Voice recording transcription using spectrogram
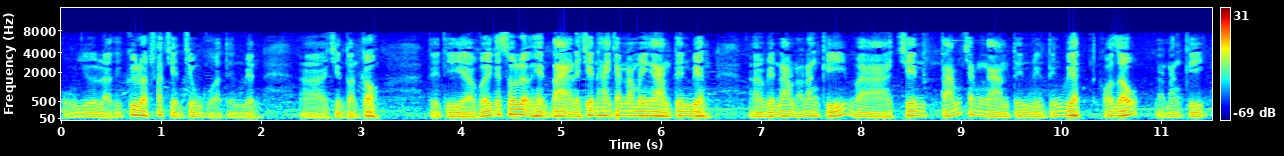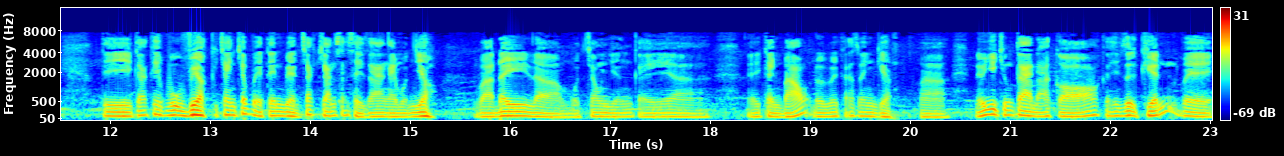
cũng như là cái quy luật phát triển chung của tên miền à, trên toàn cầu. Thế thì với cái số lượng hiện tại là trên 250.000 tên miền à, Việt Nam đã đăng ký và trên 800.000 tên miền tiếng Việt có dấu đã đăng ký thì các cái vụ việc cái tranh chấp về tên miền chắc chắn sẽ xảy ra ngày một nhiều và đây là một trong những cái, à, cái cảnh báo đối với các doanh nghiệp và nếu như chúng ta đã có cái dự kiến về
